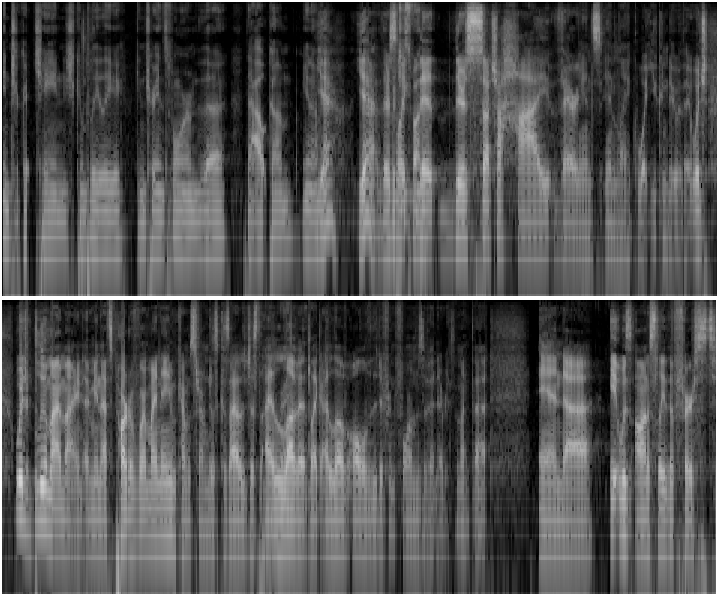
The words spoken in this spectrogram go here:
intricate change completely can transform the the outcome. You know. Yeah, yeah. There's Which like there, there's such a high variance in like what you can do with it, which which blew my mind. I mean, that's part of where my name comes from, just because I was just I love it. Like I love all of the different forms of it and everything like that. And uh, it was honestly the first.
